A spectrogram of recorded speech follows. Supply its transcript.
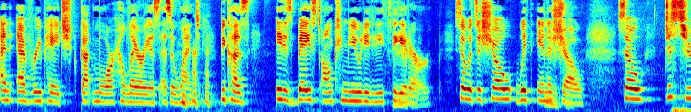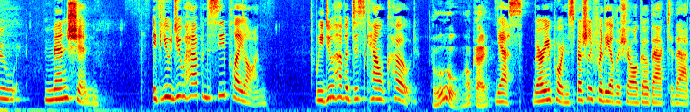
and every page got more hilarious as it went because it is based on community theater. So it's a show within a show. So just to mention, if you do happen to see Play On, we do have a discount code. Ooh, okay. Yes, very important, especially for the other show. I'll go back to that.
